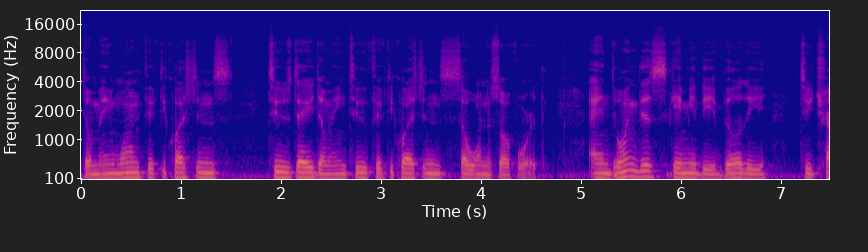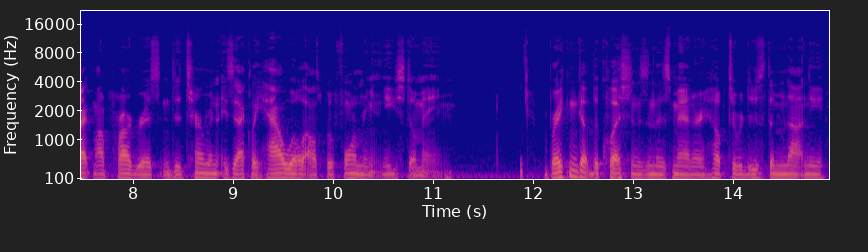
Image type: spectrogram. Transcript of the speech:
domain one, 50 questions. Tuesday, domain two, 50 questions, so on and so forth. And doing this gave me the ability to track my progress and determine exactly how well I was performing in each domain. Breaking up the questions in this manner helped to reduce the monotony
